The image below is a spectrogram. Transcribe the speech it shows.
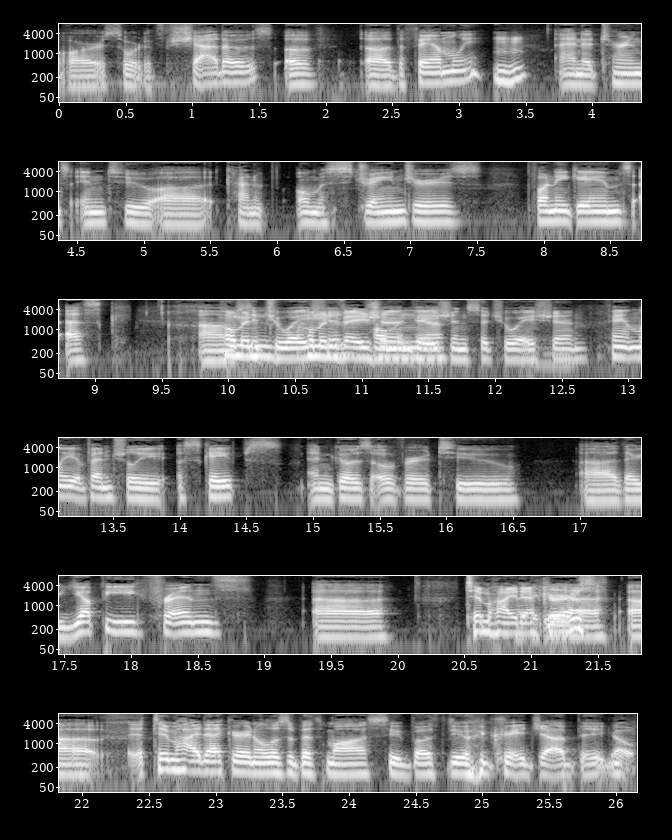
are sort of shadows of uh, the family, mm-hmm. and it turns into a kind of almost strangers, funny games esque. Um, Home in- situation, home invasion, home yeah. situation. Family eventually escapes and goes over to uh, their yuppie friends. Uh, Tim Heidecker's. yeah, uh, Tim Heidecker and Elisabeth Moss, who both do a great job being No,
